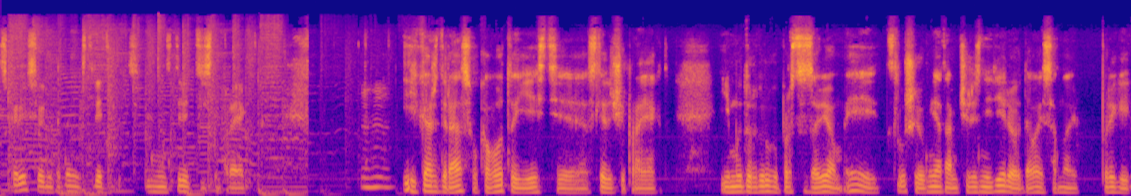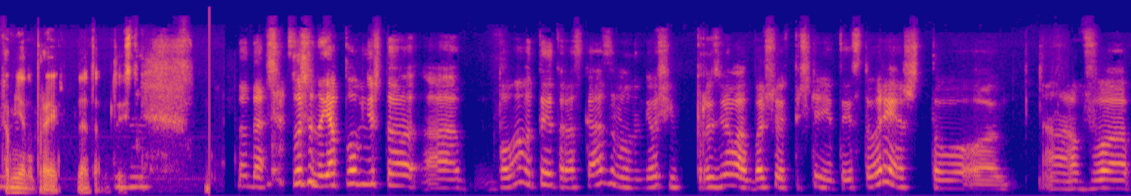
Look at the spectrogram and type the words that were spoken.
скорее всего, никогда не встретитесь, не встретитесь на проекте. И каждый раз у кого-то есть э, следующий проект. И мы друг друга просто зовем. Эй, слушай, у меня там через неделю, давай со мной прыгай ко мне на проект. Да, там, то есть... Ну да. Слушай, ну я помню, что, а, по-моему, ты это рассказывал, но мне очень произвела большое впечатление эта история, что а, в,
